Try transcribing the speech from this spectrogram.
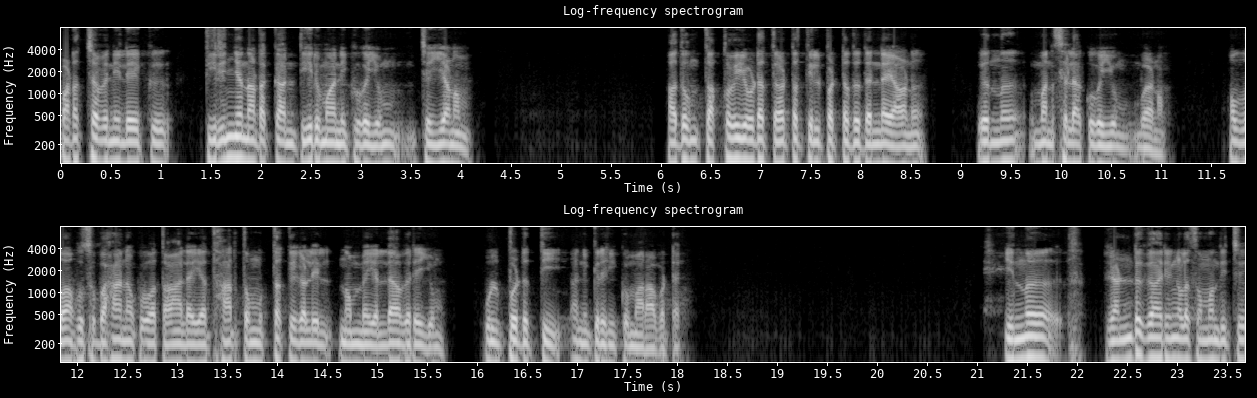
പടച്ചവനിലേക്ക് തിരിഞ്ഞു നടക്കാൻ തീരുമാനിക്കുകയും ചെയ്യണം. അതും തക്വയുടെ തേട്ടത്തിൽപ്പെട്ടത് തന്നെയാണ് എന്ന് മനസ്സിലാക്കുകയും വേണം. അള്ളാഹു സുബാനഹുവ താല യഥാർത്ഥ മുത്തക്കികളിൽ നമ്മെ എല്ലാവരെയും ഉൾപ്പെടുത്തി അനുഗ്രഹിക്കുമാറാവട്ടെ. ഇന്ന് രണ്ട് കാര്യങ്ങളെ സംബന്ധിച്ച്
